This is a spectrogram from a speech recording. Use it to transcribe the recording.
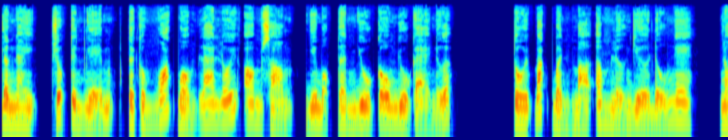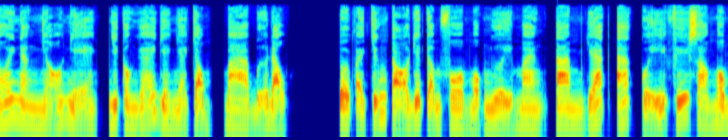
Lần này, rút kinh nghiệm, tôi không ngoác mồm la lối om sòm như một tên du côn du kè nữa. Tôi bắt bình mở âm lượng vừa đủ nghe, nói năng nhỏ nhẹ như con gái về nhà chồng ba bữa đầu. Tôi phải chứng tỏ với Cẩm Phô một người mang tam giác ác quỷ phía sau mông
